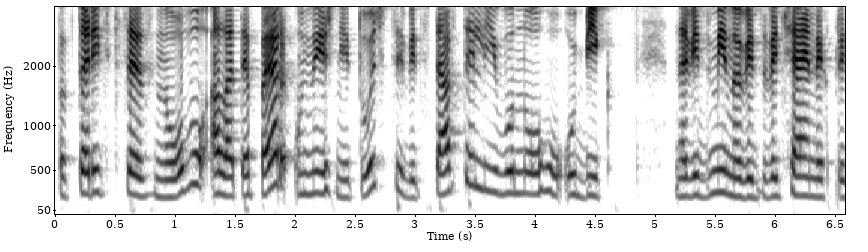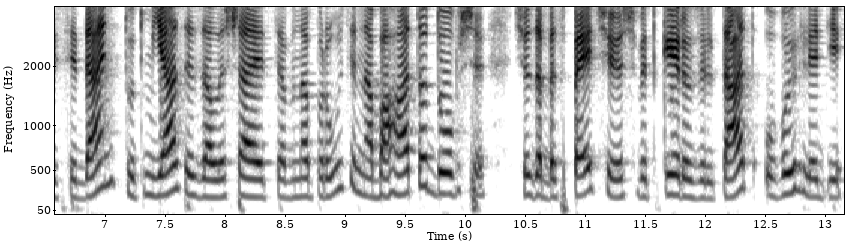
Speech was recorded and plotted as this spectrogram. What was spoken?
Повторіть все знову, але тепер у нижній точці відставте ліву ногу у бік. На відміну від звичайних присідань, тут м'язи залишаються в напрузі набагато довше, що забезпечує швидкий результат у вигляді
